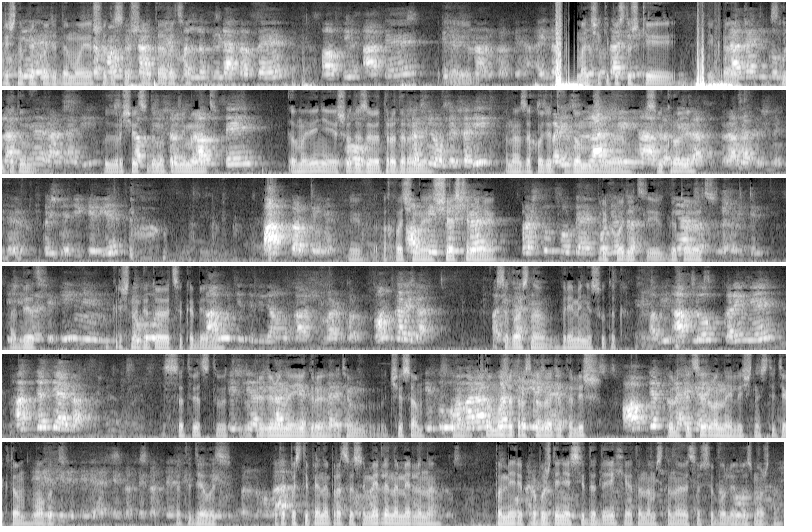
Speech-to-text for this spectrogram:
Кришна приходит домой, Ишода совершает арати. И мальчики-пастушки играют с ним, потом возвращаются домой, принимают в омовение Ишода зовет Радарани. Она заходит в дом э, свекрови. И охваченные счастьем они приходят и готовят обед. И Кришна готовится к обеду. Согласно времени суток, соответствуют определенные игры этим часам. Но ну, кто может рассказать это? Лишь квалифицированные личности, те, кто могут это делать. Это постепенный процесс. И медленно-медленно, по мере пробуждения Сида Дехи, это нам становится все более возможно.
